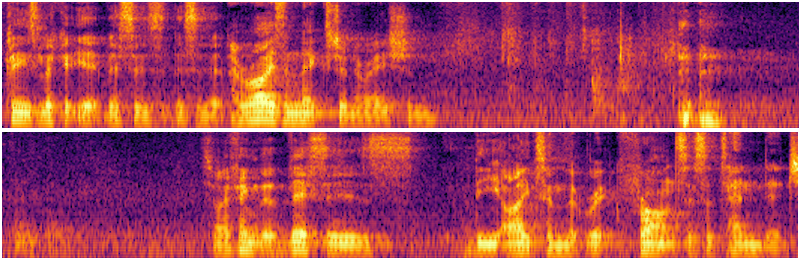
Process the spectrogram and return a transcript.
please look at it, this is, this is it, Horizon Next Generation. so I think that this is the item that Rick Francis attended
